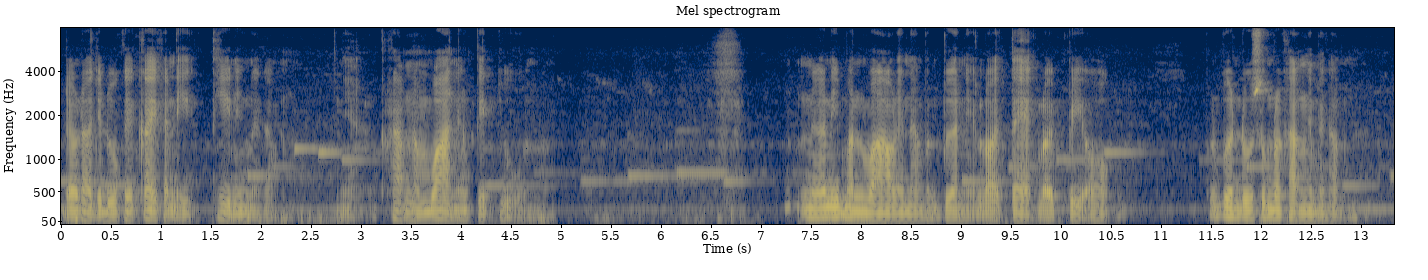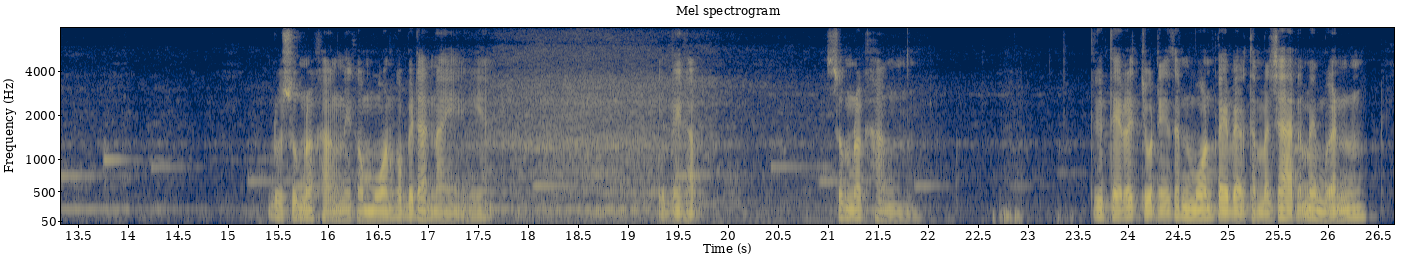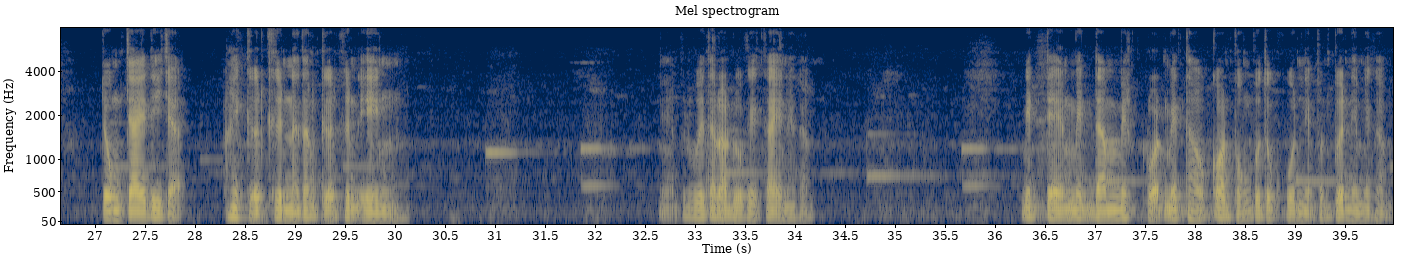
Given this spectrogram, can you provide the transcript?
เดี๋ยวเราจะดูใกล้ ๆ กันอีกทีหนึ่งนะครับ เนี่ยคราบน้ำว่านยังติดอยู่ เนื้อนี้มันวาวเลยนะเพื่อนๆเนี่ยรอยแตกรอยปรีออก เพื่อนๆดูซุ้มระฆังเห็นไหมครับ ดูซุ้มระฆังเนี่ยเขาม้วนเข้าไปด้านในอย่างเงี้ยเห็นไหมครับ ซุ้มระฆัง คือแต่ละจุดเนี่ยท่านม้วนไปแบบธรรมชาตินะไม่เหมือนจงใจที่จะให้เกิดขึ้นนะท่านเกิดขึ้นเองเนี่ยเพื่อนๆถ้าเราดูใกล้ๆนะครับเม็ดแดงเม็ดดำเม็ดกรวดเม็ดเทาก้อนผงพุทธคุณเนี่ยเพื่อนๆเห็นไหมครับ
